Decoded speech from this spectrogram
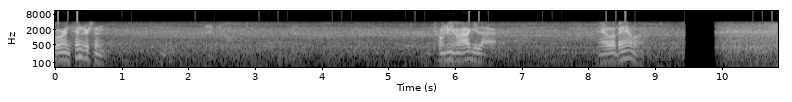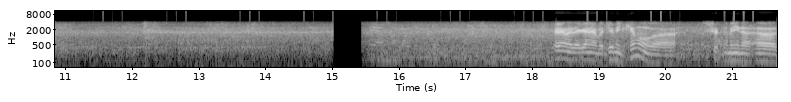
Lawrence Henderson. Antonio Aguilar. Alabama. Apparently they're gonna have a Jimmy Kimmel, uh, I mean, uh, uh,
